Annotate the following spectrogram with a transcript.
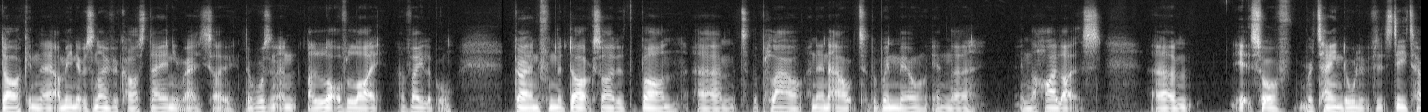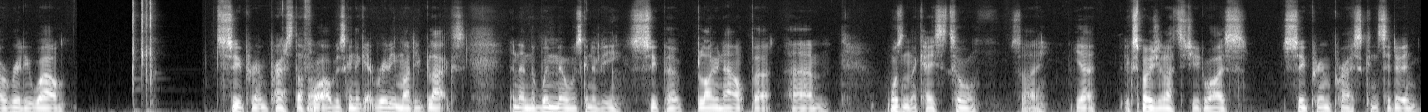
dark in there. I mean, it was an overcast day anyway, so there wasn't an, a lot of light available. Going from the dark side of the barn um, to the plough and then out to the windmill in the in the highlights um, it sort of retained all of its detail really well. Super impressed. I thought I was going to get really muddy blacks, and then the windmill was going to be super blown out, but um, wasn't the case at all. So yeah, exposure latitude wise, super impressed considering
